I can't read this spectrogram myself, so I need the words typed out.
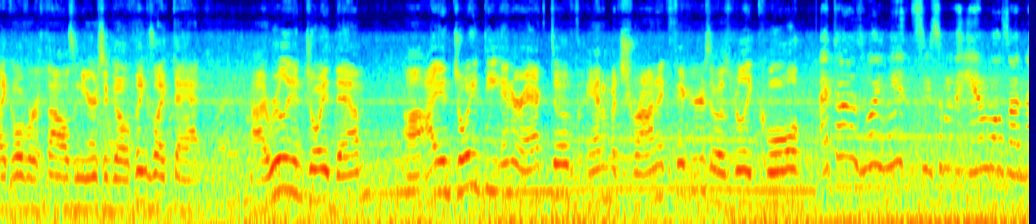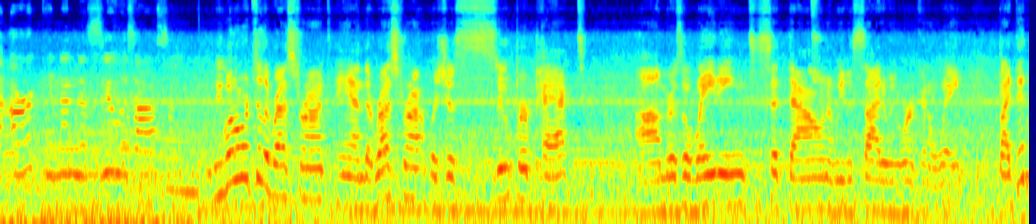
like over a thousand years ago, things like that. I really enjoyed them. Uh, I enjoyed the interactive animatronic figures. It was really cool. I thought it was really neat to see some of the animals on the ark, and then the zoo was awesome. we went over to the restaurant and the restaurant was just super packed um, there was a waiting to sit down and we decided we weren't going to wait but i did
